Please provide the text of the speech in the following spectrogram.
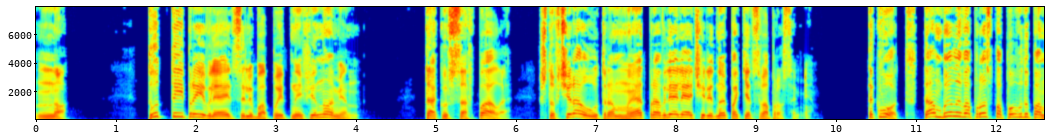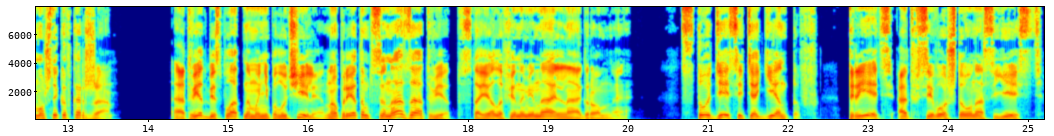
Но тут-то и проявляется любопытный феномен. Так уж совпало, что вчера утром мы отправляли очередной пакет с вопросами. Так вот, там был и вопрос по поводу помощников Коржа. Ответ бесплатно мы не получили, но при этом цена за ответ стояла феноменально огромная. 110 агентов, Треть от всего, что у нас есть.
